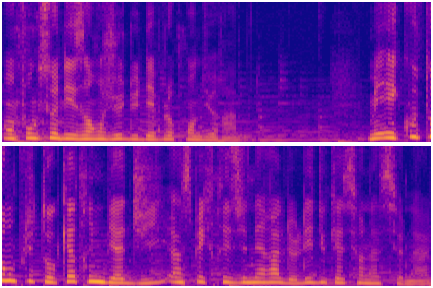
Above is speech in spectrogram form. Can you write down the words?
en fonction des enjeux du développement durable. Mais écoutons plutôt Catherine Biaggi, inspectrice générale de l'éducation nationale.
